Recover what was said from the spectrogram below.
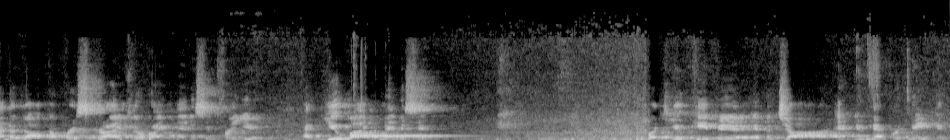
and the doctor prescribes the right medicine for you, and you buy the medicine, but you keep it in the jar and you never take it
